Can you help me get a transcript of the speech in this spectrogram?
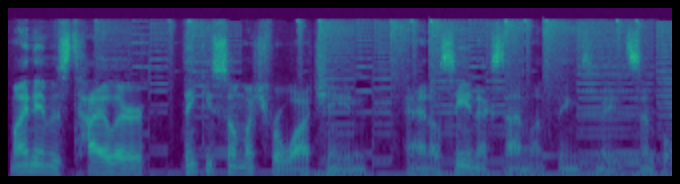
My name is Tyler. Thank you so much for watching, and I'll see you next time on Things Made Simple.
